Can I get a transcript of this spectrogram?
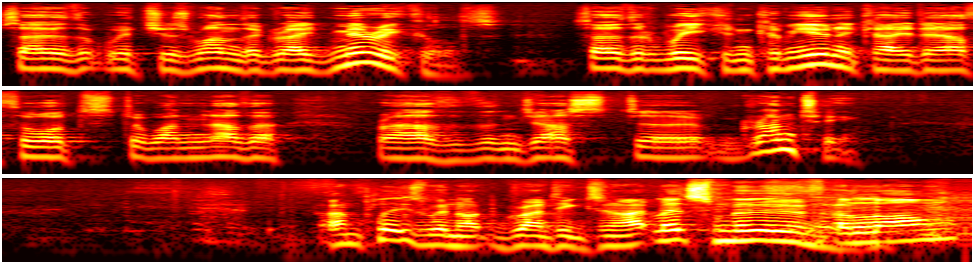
so that, which is one of the great miracles, so that we can communicate our thoughts to one another rather than just uh, grunting. I'm pleased we're not grunting tonight. Let's move along.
